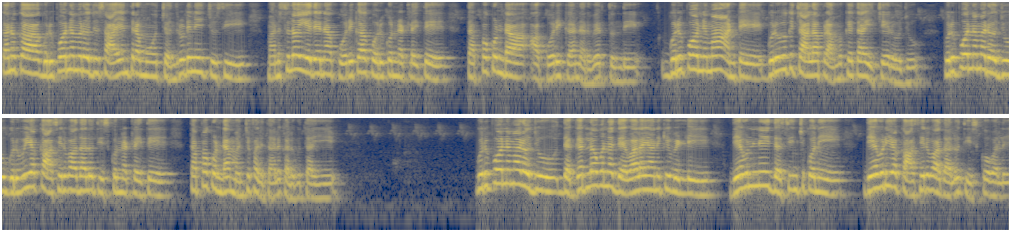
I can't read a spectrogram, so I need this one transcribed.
కనుక గురు పౌర్ణమి రోజు సాయంత్రము చంద్రుడిని చూసి మనసులో ఏదైనా కోరిక కోరుకున్నట్లయితే తప్పకుండా ఆ కోరిక నెరవేరుతుంది. గురు పౌర్ణిమ అంటే గురువుకి చాలా ప్రాముఖ్యత ఇచ్చే రోజు. గురు పౌర్ణమి రోజు గురువు యొక్క ఆశీర్వాదాలు తీసుకున్నట్లయితే తప్పకుండా మంచి ఫలితాలు కలుగుతాయి. గురు పౌర్ణమ రోజు దగ్గరలో ఉన్న దేవాలయానికి వెళ్ళి దేవుడిని దర్శించుకొని దేవుడి యొక్క ఆశీర్వాదాలు తీసుకోవాలి.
